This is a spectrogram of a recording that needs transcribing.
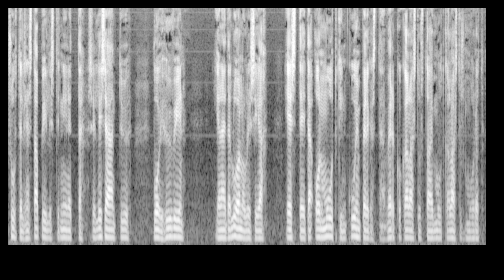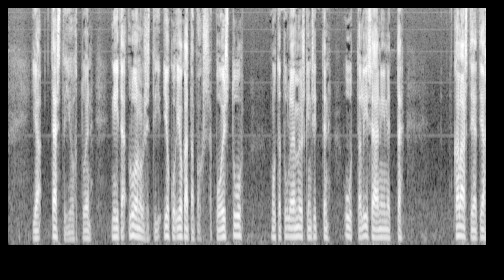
suhteellisen stabiilisti niin, että se lisääntyy, voi hyvin ja näitä luonnollisia esteitä on muutkin kuin pelkästään verkkokalastus tai muut kalastusmuodot. Ja tästä johtuen niitä luonnollisesti joko, joka tapauksessa poistuu, mutta tulee myöskin sitten uutta lisää niin, että kalastajat ja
